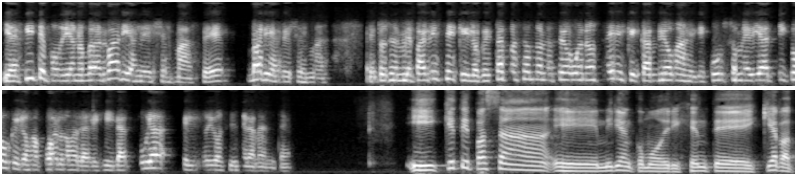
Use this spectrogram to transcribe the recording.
Y así te podría nombrar varias leyes más, ¿eh? Varias leyes más. Entonces me parece que lo que está pasando en la Ciudad de Buenos Aires es que cambió más el discurso mediático que los acuerdos de la legislatura, te lo digo sinceramente. ¿Y qué te pasa, eh, Miriam, como dirigente izquierda?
